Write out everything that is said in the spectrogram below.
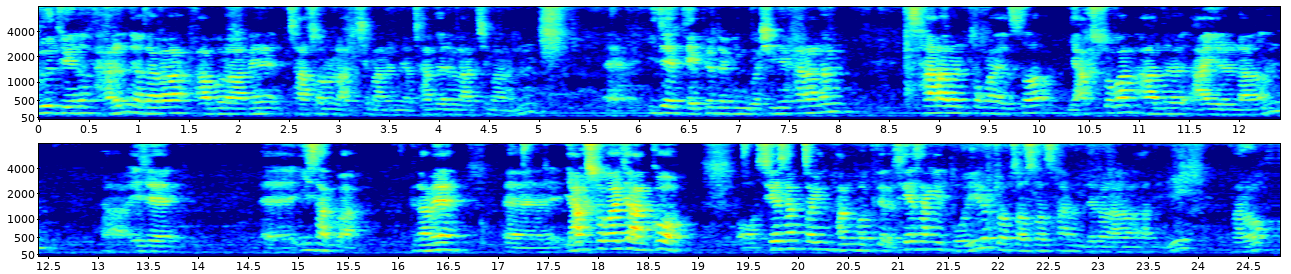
그 뒤에는 다른 여자가 아브라함의 자손을 낳지만은요, 자녀를 낳지만은 예, 이제 대표적인 것이 하나는 사라를 통하여서 약속한 아들 아이를 낳은 아, 이제 에, 이삭과 그 다음에 약속하지 않고 어, 세상적인 방법대로 세상의 도리를 쫓아서 사는 대로 낳은 아들이 바로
